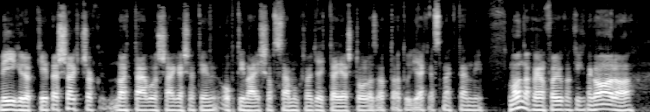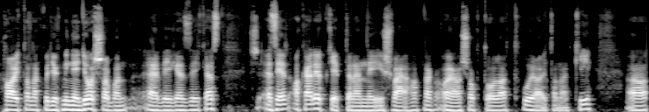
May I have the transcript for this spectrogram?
Végig röpképesek, csak nagy távolság esetén optimálisabb számukra, hogy egy teljes tollazattal tudják ezt megtenni. Vannak olyan fajok, akik meg arra hajtanak, hogy ők minél gyorsabban elvégezzék ezt, és ezért akár röpképtelenné is válhatnak, olyan sok tollat hújajtanak ki. A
